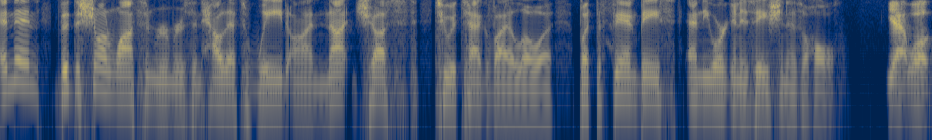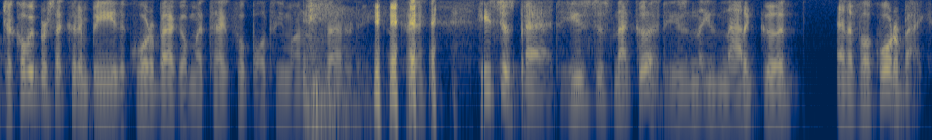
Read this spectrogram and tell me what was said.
And then the Deshaun Watson rumors and how that's weighed on not just Tua Tagovailoa, but the fan base and the organization as a whole. Yeah, well, Jacoby Brissett couldn't be the quarterback of my tag football team on a Saturday. Okay, he's just bad. He's just not good. He's he's not a good NFL quarterback.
